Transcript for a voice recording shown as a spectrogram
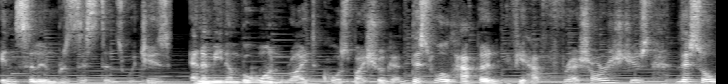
insulin resistance, which is enemy number one, right? Caused by sugar. This will happen if you have fresh orange juice. This will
